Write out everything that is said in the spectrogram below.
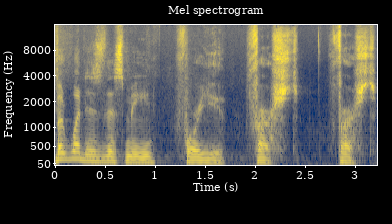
But what does this mean for you? First, first,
